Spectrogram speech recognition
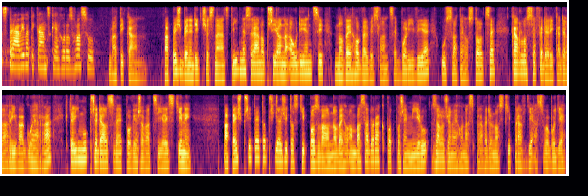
zprávy vatikánského rozhlasu. Vatikán. Papež Benedikt XVI. dnes ráno přijal na audienci nového velvyslance Bolívie u svatého stolce Carlose Federica de la Riva Guerra, který mu předal své pověřovací listiny. Papež při této příležitosti pozval nového ambasadora k podpoře míru založeného na spravedlnosti, pravdě a svobodě.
